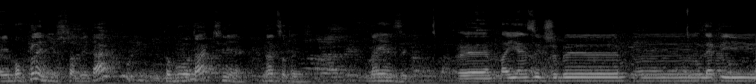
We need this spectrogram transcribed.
Ej, bo plenisz sobie, tak? To było tak, czy nie? Na co to jest? Na język. E, na język, żeby mm, lepiej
